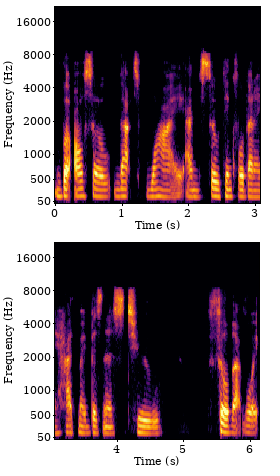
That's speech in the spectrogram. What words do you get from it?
but also that's why I'm so thankful that I had my business to fill that void.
